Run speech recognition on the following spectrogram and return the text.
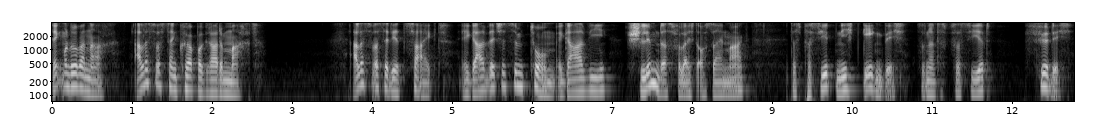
Denk mal drüber nach. Alles, was dein Körper gerade macht, alles, was er dir zeigt, egal welches Symptom, egal wie schlimm das vielleicht auch sein mag, das passiert nicht gegen dich, sondern das passiert für dich.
